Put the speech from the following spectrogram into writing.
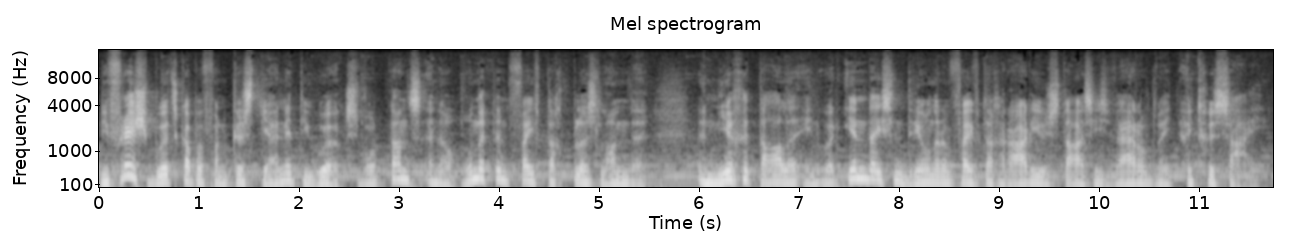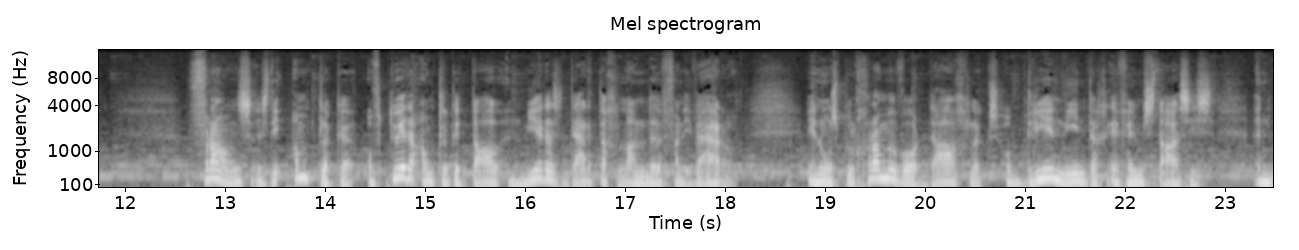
Die fresh boodskappe van Christianity Works word tans in 150 plus lande in 9 tale en oor 1350 radiostasies wêreldwyd uitgesaai. Frans is die amptelike of tweede amptelike taal in meer as 30 lande van die wêreld en ons programme word daagliks op 93 FM stasies in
